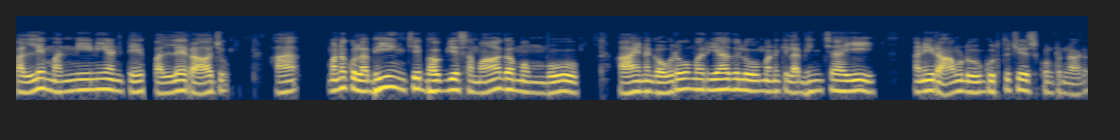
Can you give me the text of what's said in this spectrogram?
పల్లె మన్నీని అంటే పల్లె రాజు. ఆ మనకు లభించే భవ్య సమాగమంబు. ఆయన గౌరవ మర్యాదలు మనకి లభించాయి అని రాముడు గుర్తు చేసుకుంటున్నాడు.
